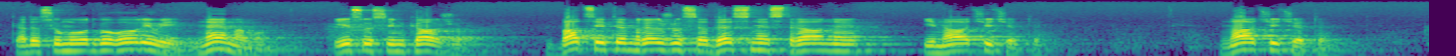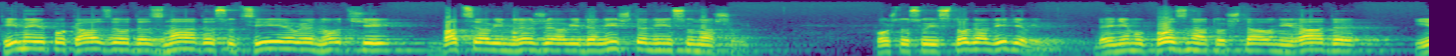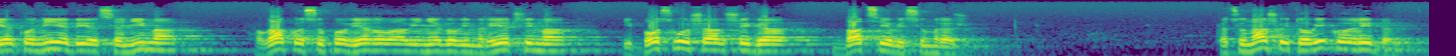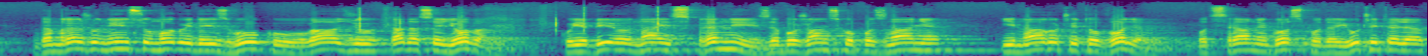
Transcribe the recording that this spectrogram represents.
Kada su mu odgovorili, nemamo, Isus im kaže, bacite mrežu sa desne strane i naći ćete naći ćete. Time je pokazao da zna da su cijele noći bacali mreže, ali da ništa nisu našli. Pošto su iz toga vidjeli da je njemu poznato šta oni rade, iako nije bio sa njima, lako su povjerovali njegovim riječima i poslušavši ga, bacili su mrežu. Kad su našli toliko ribe, da mrežu nisu mogli da izvuku u lađu, tada se Jovan, koji je bio najspremniji za božansko poznanje i naročito voljen od strane gospoda i učitelja,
